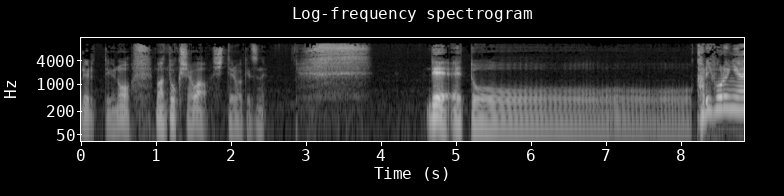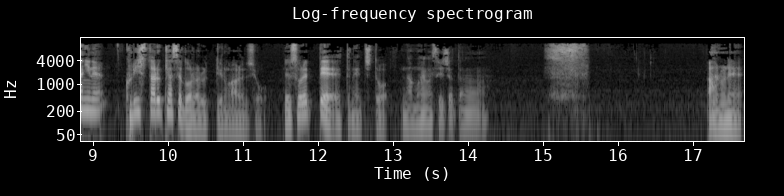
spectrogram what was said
れるっていうのを、まあ、読者は知ってるわけですね。で、えっ、と、カリフォルニアにね、クリスタルキャセドラルっていうのがあるんですよ。で、それって、えっとね、ちょっと、名前忘れちゃったなあのね、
